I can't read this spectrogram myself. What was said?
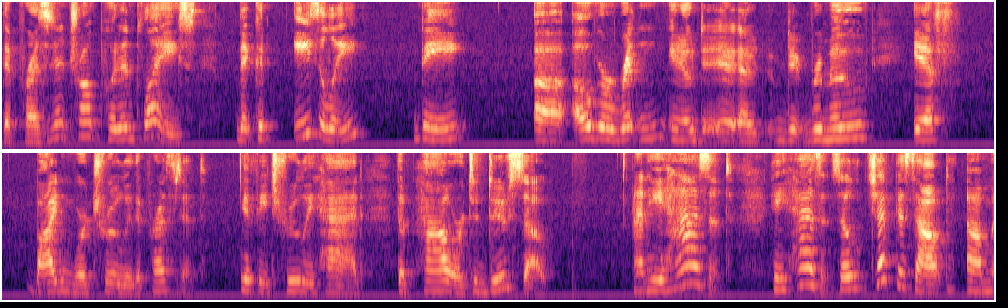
that President Trump put in place that could easily be uh, overwritten, you know, d- uh, d- removed if Biden were truly the president, if he truly had the power to do so. And he hasn't. He hasn't. So check this out, um,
